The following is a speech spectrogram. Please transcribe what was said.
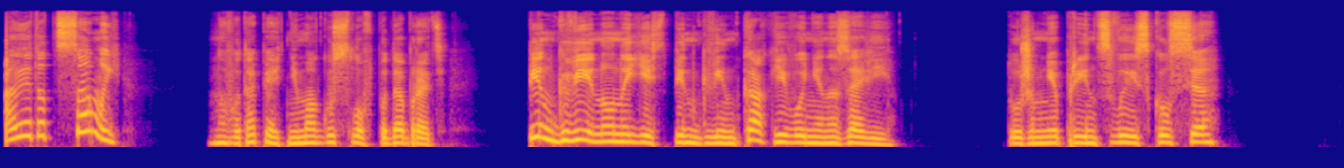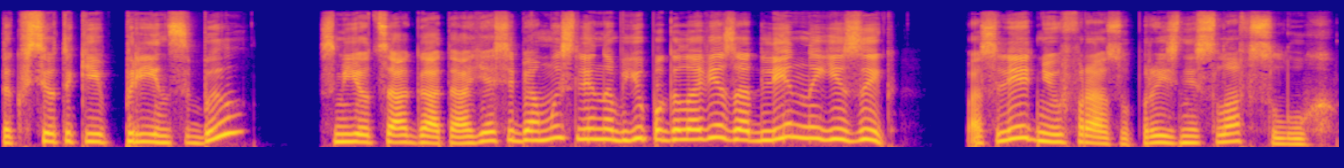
А этот самый... Ну вот опять не могу слов подобрать. Пингвин, он и есть пингвин, как его ни назови. Тоже мне принц выискался. Так все-таки принц был? Смеется Агата, а я себя мысленно бью по голове за длинный язык. Последнюю фразу произнесла вслух.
